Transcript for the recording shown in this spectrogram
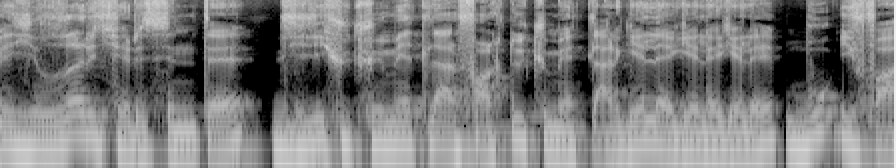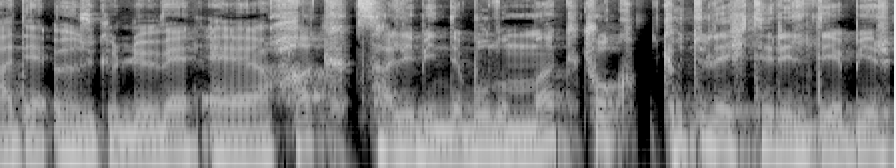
Ve yıllar içerisinde hükümetler, farklı hükümetler gele gele gele bu ifade özgürlüğü ve e, hak talebinde bulunmak çok kötüleştirildi, bir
